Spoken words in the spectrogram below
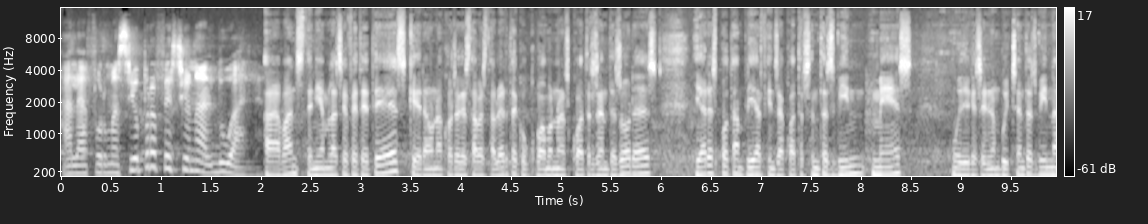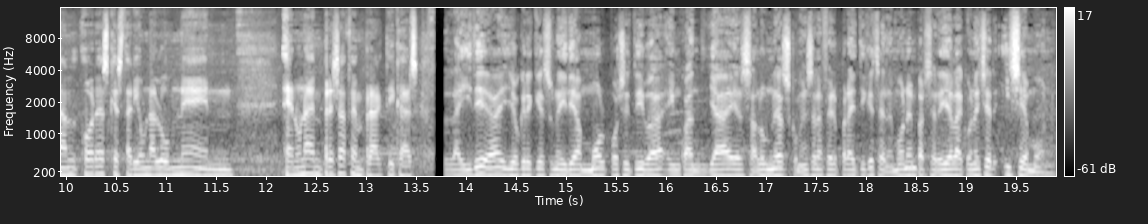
a la formació professional dual. Abans teníem les FTTs, que era una cosa que estava establerta, que ocupaven unes 400 hores, i ara es pot ampliar fins a 420 més, vull dir que serien 820 hores que estaria un alumne en, en una empresa fent pràctiques. La idea, jo crec que és una idea molt positiva en quan ja els alumnes comencen a fer pràctiques en el món empresarial a conèixer aquest món,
